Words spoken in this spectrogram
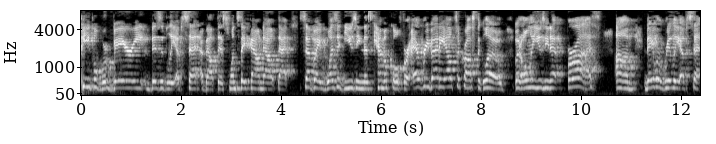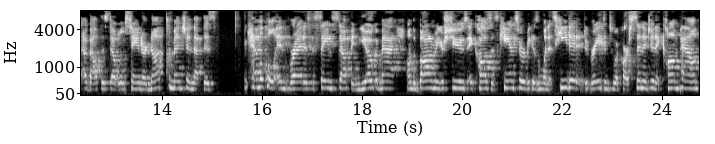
People were very visibly upset about this once they found out that Subway wasn't using this chemical for everybody else across the globe, but only using it for us. Um, they were really upset about this double standard, not to mention that this chemical in bread is the same stuff in yoga mat on the bottom of your shoes. It causes cancer because when it's heated, it degrades into a carcinogenic compound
